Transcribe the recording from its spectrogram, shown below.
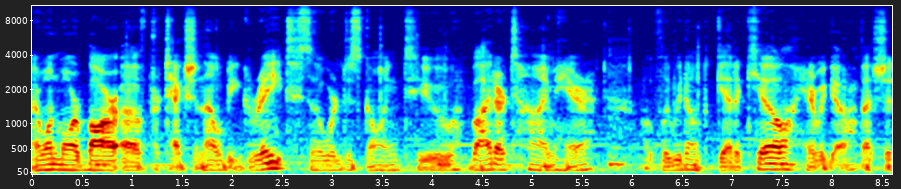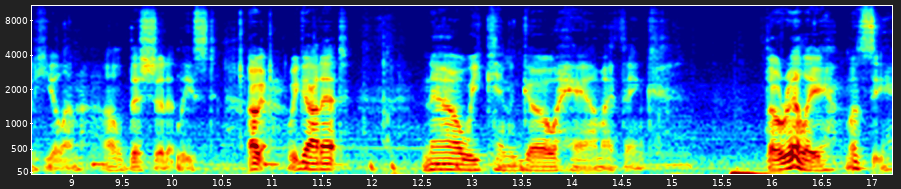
And one more bar of protection. That would be great. So we're just going to bide our time here. Hopefully we don't get a kill. Here we go. That should heal him. Oh, this should at least. Okay, we got it. Now we can go ham, I think. Though really, let's see.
